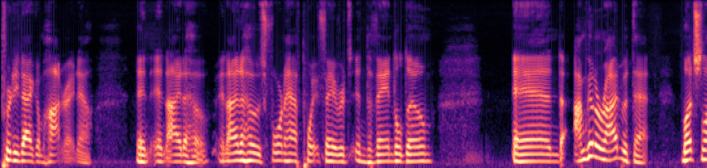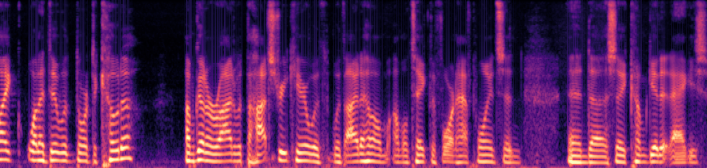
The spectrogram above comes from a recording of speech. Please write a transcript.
pretty daggum hot right now in, in Idaho. And Idaho's four and a half point favorites in the Vandal Dome. And I'm gonna ride with that. Much like what I did with North Dakota, I'm gonna ride with the hot streak here with, with Idaho. I'm, I'm gonna take the four and a half points and and uh, say, "Come get it, Aggies."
